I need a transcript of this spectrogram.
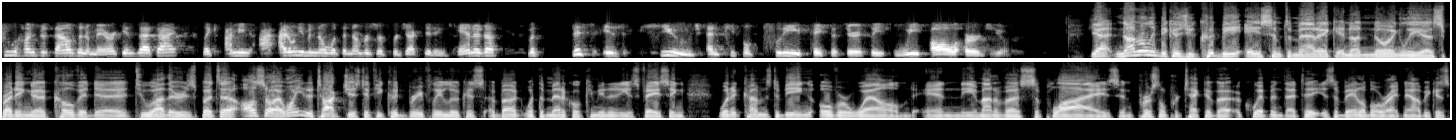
200,000 Americans that die. Like, I mean, I, I don't even know what the numbers are projected in Canada, but this is huge. And people, please take this seriously. We all urge you. Yeah, not only because you could be asymptomatic and unknowingly uh, spreading uh, COVID uh, to others, but uh, also I want you to talk just, if you could, briefly, Lucas, about what the medical community is facing when it comes to being overwhelmed and the amount of uh, supplies and personal protective uh, equipment that is available right now. Because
